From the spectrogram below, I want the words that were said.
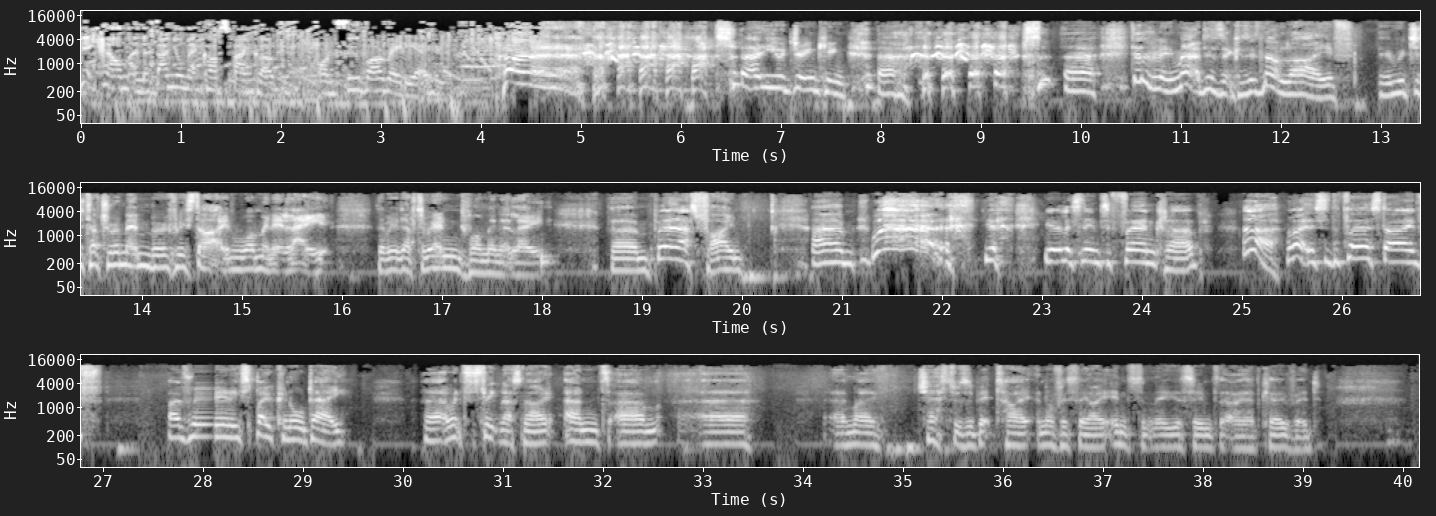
Nick Helm and Nathaniel Metcalf's fan club on Fubar Radio. you were drinking. Uh, uh, it doesn't really matter, does it? Because it's not live. We just have to remember if we started one minute late, then we'd have to end one minute late. Um, but that's fine. Um, you're, you're listening to Fern Club. Ah, right. This is the first I've I've really spoken all day. Uh, I went to sleep last night and um, uh, uh, my chest was a bit tight, and obviously I instantly assumed that I had COVID.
